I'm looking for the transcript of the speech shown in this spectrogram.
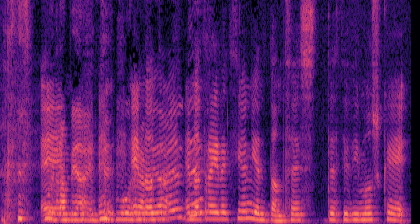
Muy En- rápidamente. Muy en, otra, rápidamente. en otra dirección y entonces decidimos que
